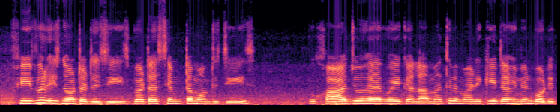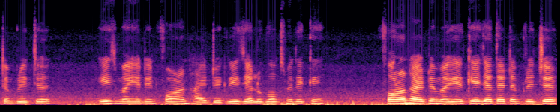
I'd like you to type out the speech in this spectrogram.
Fever is not a disease but a symptom of disease बुखार जो है, वो एक अलामत है बीमारी की। The human body temperature is measured in Fahrenheit degree yellow box में देखें। फ़ॉरन हाइट में मैयर किया जाता है temperature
